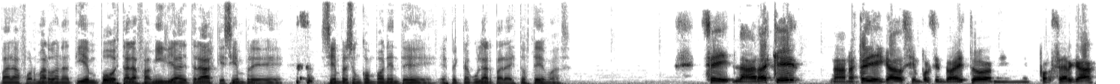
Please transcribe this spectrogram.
para formar Donatiempo, está la familia detrás, que siempre, siempre es un componente espectacular para estos temas. Sí, la verdad es que no, no estoy dedicado 100% a esto, ni por cerca.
